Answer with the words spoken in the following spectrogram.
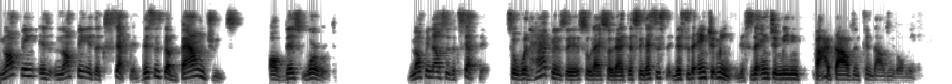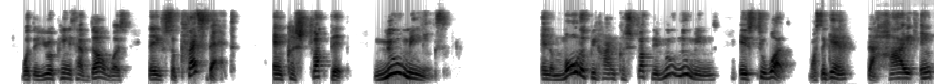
Nothing is nothing is accepted. This is the boundaries of this world. Nothing else is accepted. So what happens is, so that so that this, this is this is the ancient meaning. This is the ancient meaning, 5,000, 10,000 years old meaning. What the Europeans have done was they've suppressed that and constructed new meanings. And the motive behind constructing new, new meanings is to what? Once again, the high ink,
